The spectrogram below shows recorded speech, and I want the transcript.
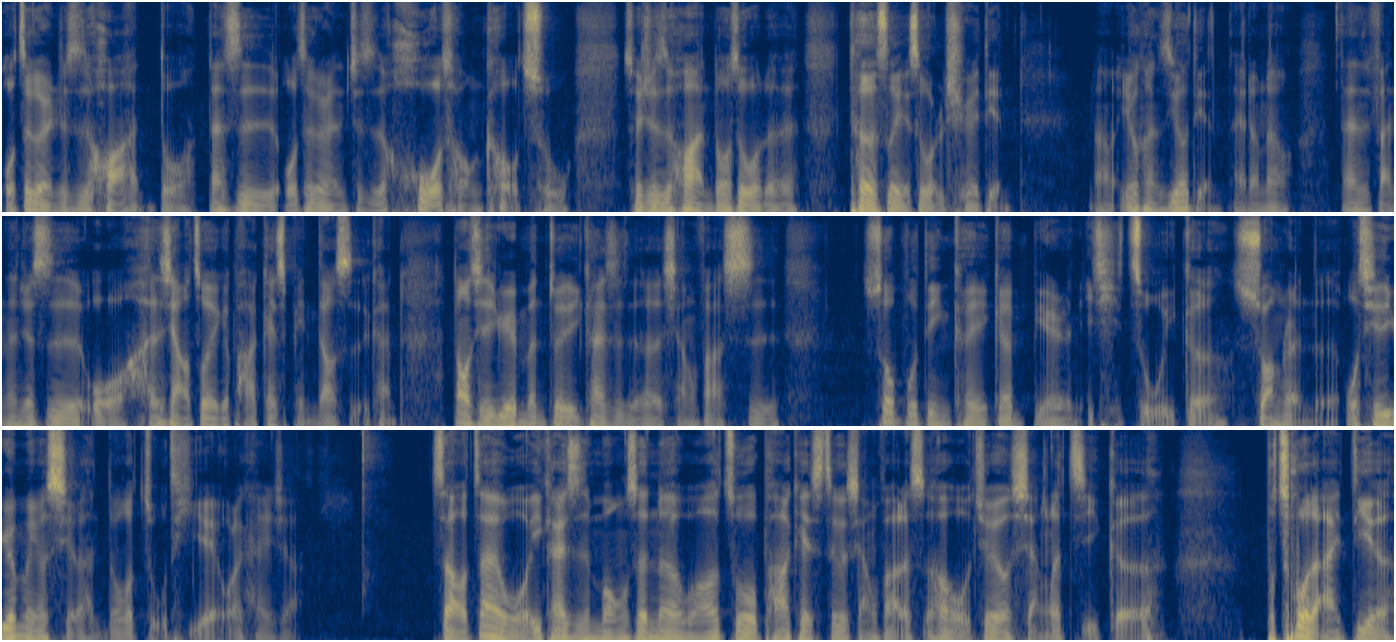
我这个人就是话很多，但是我这个人就是祸从口出，所以就是话很多是我的特色，也是我的缺点，啊，有可能是优点，I don't know，但是反正就是我很想要做一个 podcast 频道试试看。但我其实原本最一开始的想法是，说不定可以跟别人一起组一个双人的。我其实原本有写了很多个主题，耶，我来看一下。早在我一开始萌生了我要做 podcast 这个想法的时候，我就有想了几个不错的 idea，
